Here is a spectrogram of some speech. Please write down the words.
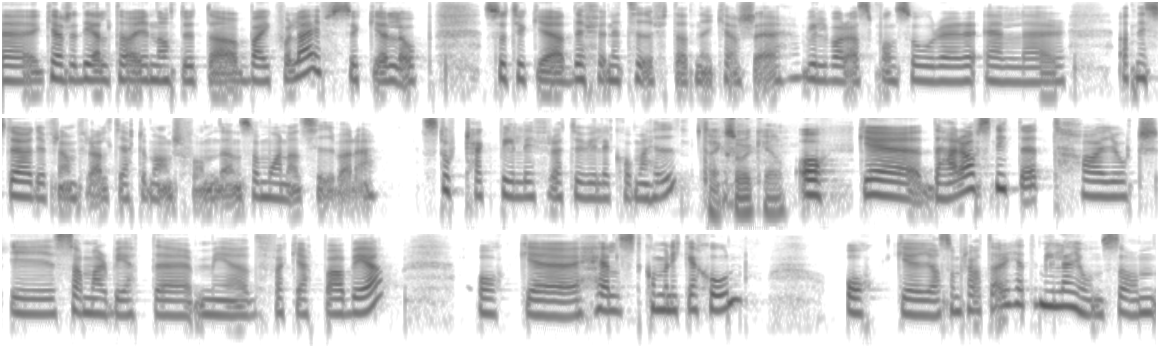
eh, kanske delta i något av Bike for Life cykellopp, så tycker jag definitivt att ni kanske vill vara sponsorer eller att ni stödjer framförallt Hjärtebarnsfonden som månadsgivare. Stort tack Billy för att du ville komma hit. Tack så mycket. Och eh, det här avsnittet har gjorts i samarbete med Fuck Up AB och eh, Helst Kommunikation. Och eh, jag som pratar heter Milla Jonsson.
